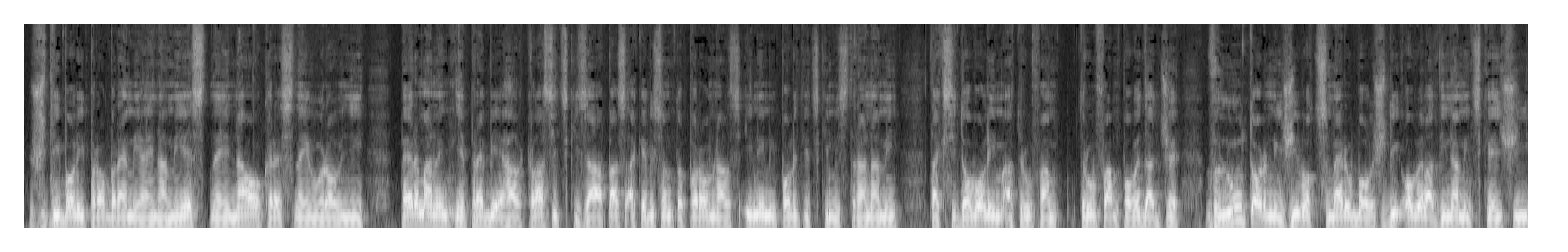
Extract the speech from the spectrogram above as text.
Vždy boli problémy aj na miestnej, na okresnej úrovni. Permanentne prebiehal klasický zápas a keby som to porovnal s inými politickými stranami, tak si dovolím a trúfam, trúfam povedať, že vnútorný život Smeru bol vždy oveľa dynamickejší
